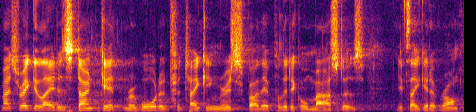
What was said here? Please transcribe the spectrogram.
Most regulators don't get rewarded for taking risks by their political masters if they get it wrong.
